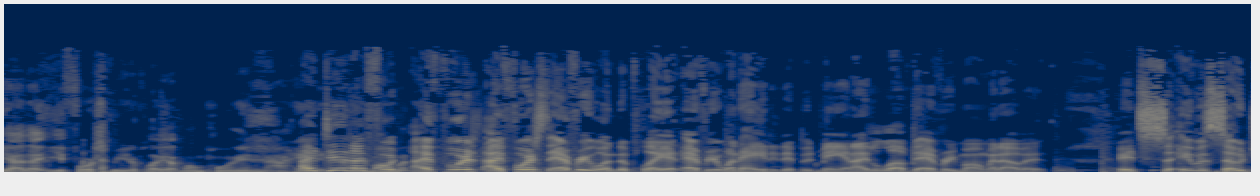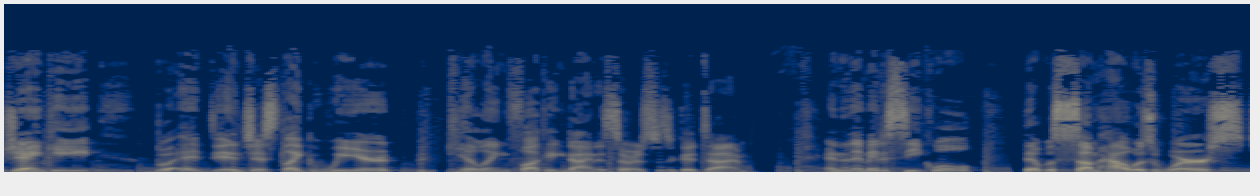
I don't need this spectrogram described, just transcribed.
Yeah, that you forced me to play at one point, and I hated I did. I, for- I forced. I forced everyone to play it. Everyone hated it, but me, and I loved every moment of it. It's it was so janky, but it, it just like weird. Killing fucking dinosaurs was a good time. And then they made a sequel that was somehow was worse,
